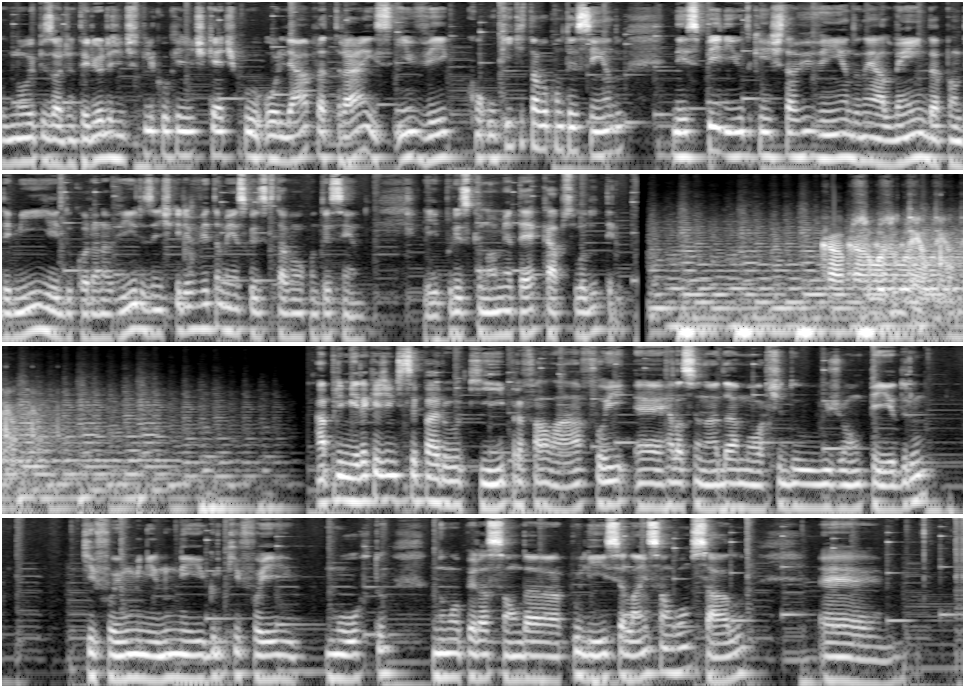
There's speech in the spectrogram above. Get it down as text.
no episódio anterior a gente explicou que a gente quer tipo olhar para trás e ver o que estava acontecendo nesse período que a gente está vivendo, né? Além da pandemia e do coronavírus, a gente queria ver também as coisas que estavam acontecendo. E por isso que o nome até é Cápsula do Tempo. Cápsula do Tempo. A primeira que a gente separou aqui para falar foi é, relacionada à morte do João Pedro, que foi um menino negro que foi morto numa operação da polícia lá em São Gonçalo. É,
